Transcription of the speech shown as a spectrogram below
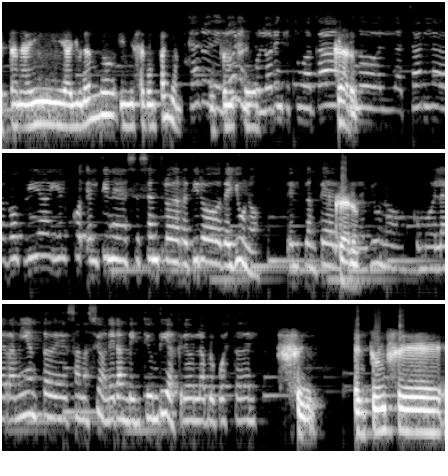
que están ahí ayunando y se acompañan. Claro, de Loren, Loren que estuvo acá dando la charla dos días y él, él tiene ese centro de retiro de ayuno. Él plantea el ayuno la herramienta de sanación. Eran 21 días, creo, en la propuesta de él. Sí. Entonces,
